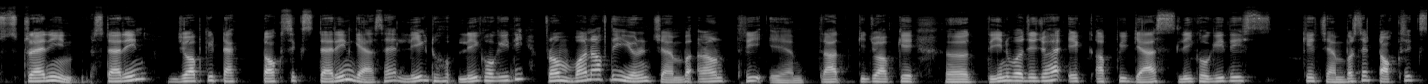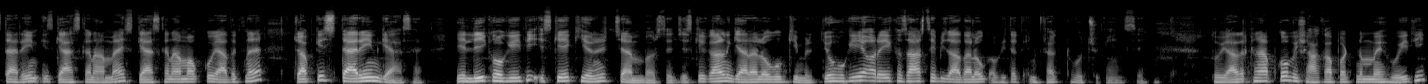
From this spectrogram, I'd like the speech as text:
styrene styrene जो आपकी टेक टॉक्सिक स्टेरिन गैस है लीक्ड लीक हो गई थी from one of the unit chamber around three A M रात की जो आपके तीन बजे जो है, एक आपकी गैस लीक हो गई थी के चैम्बर से। टॉक्सिक स्टेरिन इस गैस का नाम है। इस गैस का नाम आपको याद रखना है, जो आपकी स्टेरिन गैस है। ये लीक हो गई थी इसके एक यूनिट चैम्बर से, जिसके कारण ग्यारह लोगों की मृत्यु हो गई है और एक हज़ार से भी ज़्यादा लोग अभी तक इन्फेक्ट हो चुके हैं इससे तो याद रखना है आपको, विशाखापट्टनम में हुई थी।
